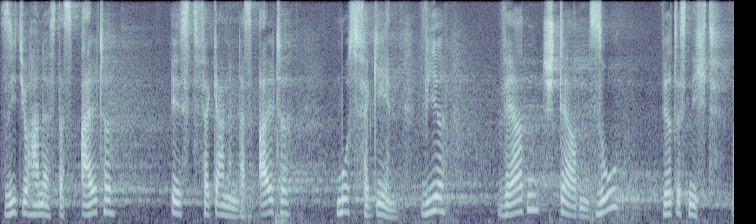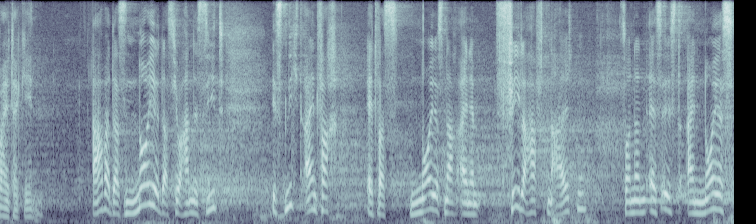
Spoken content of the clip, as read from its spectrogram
sieht Johannes, das Alte ist vergangen, das Alte muss vergehen. Wir werden sterben. So wird es nicht weitergehen. Aber das Neue, das Johannes sieht, ist nicht einfach etwas Neues nach einem fehlerhaften Alten, sondern es ist ein Neues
